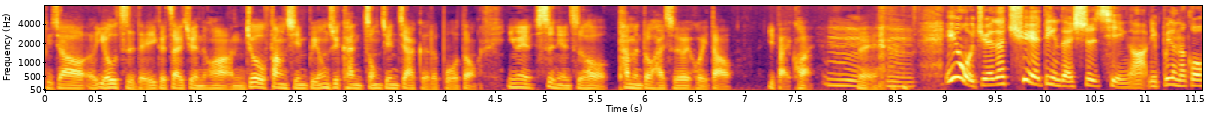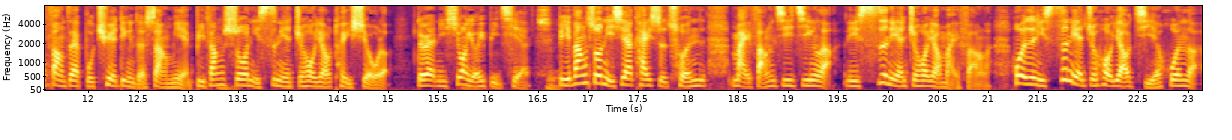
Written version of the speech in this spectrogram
比较优质的一个债券的话，你就放心，不用去看中间价格的波动，因为四年之后，他们都还是会回到一百块。嗯，对，嗯，因为我觉得确定的事情啊，你不能够放在不确定的上面。比方说，你四年之后要退休了。对不对？你希望有一笔钱，比方说你现在开始存买房基金了，你四年之后要买房了，或者你四年之后要结婚了，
